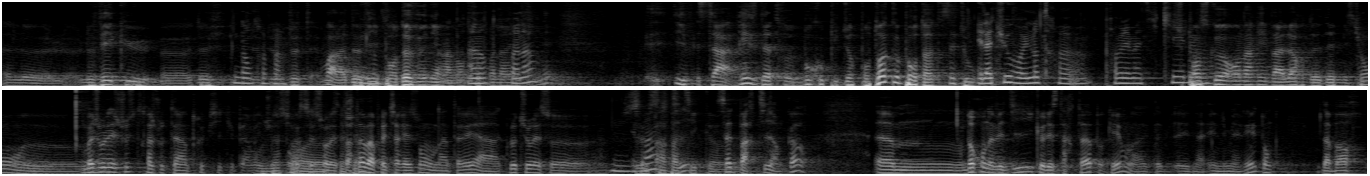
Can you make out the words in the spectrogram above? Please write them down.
le, le, le vécu euh, de vie de, D'entrepreneur. de- de- voilà de vie pour devenir un entrepreneur entrepreneur. in fine. il- ça risque d'être beaucoup plus dur pour toi que pour d'autres, c'est tout. Et là, tu ouvres une autre euh, problématique qui est Je le- pense qu'on arrive à l'heure de d'émission. euh, Moi, je voulais juste rajouter un truc, si tu permets, Oui, bien juste pour sûr, rester euh, sur les très startups. cher. Après, tu as raison, on a intérêt à clôturer ce, le cette débat. partie, sympathique, euh, cette partie encore. Euh, donc, on avait dit que les startups, ok, on a énuméré. Donc, d'abord,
